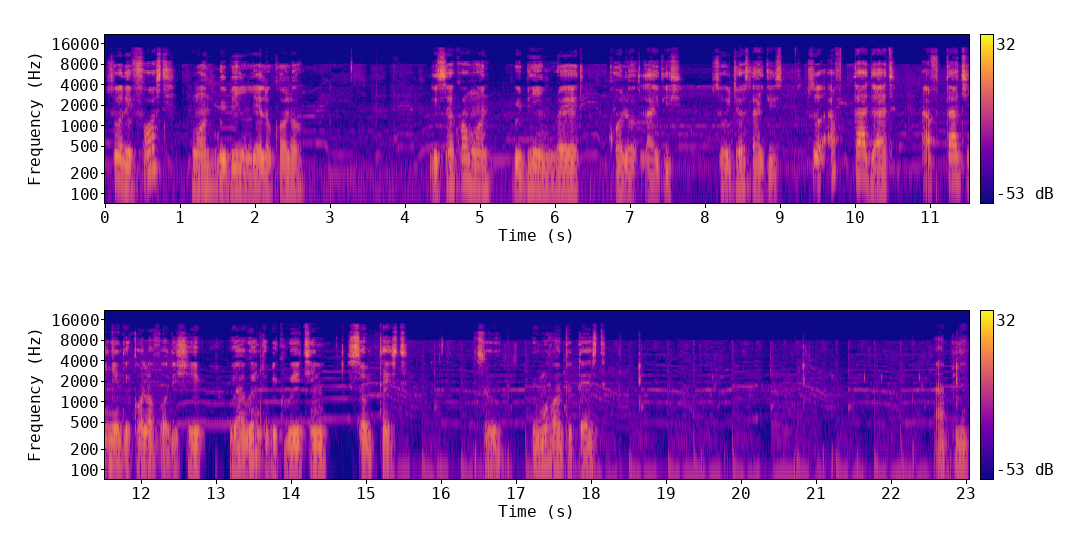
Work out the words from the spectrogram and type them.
So the first one will be in yellow color. The second one will be in red color like this. So just like this. So after that after changing the color for the shape we are going to be creating some text so we move on to text happy.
